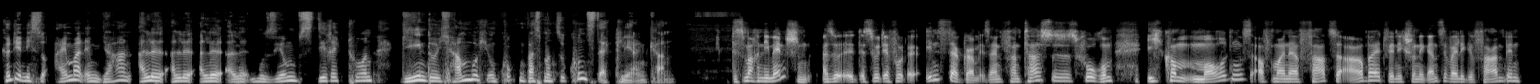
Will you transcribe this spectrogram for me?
Könnt ihr nicht so einmal im Jahr alle, alle, alle, alle Museumsdirektoren gehen durch Hamburg und gucken, was man zu Kunst erklären kann? Das machen die Menschen. Also äh, das wird ja äh, Instagram ist ein fantastisches Forum. Ich komme morgens auf meiner Fahrt zur Arbeit, wenn ich schon eine ganze Weile gefahren bin,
